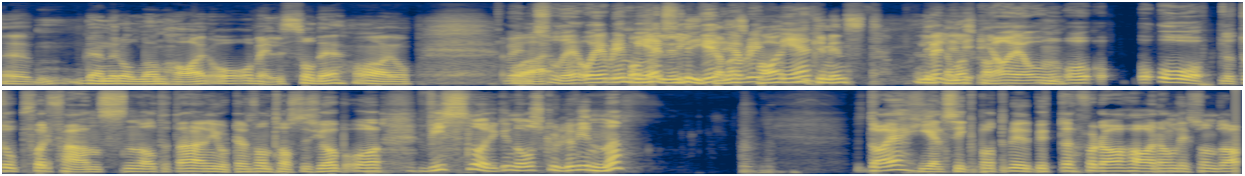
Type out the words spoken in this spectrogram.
den rollen han har, og, og vel så det. Han har jo Vel så det, og jeg blir mer sikker. Jeg kar, mer, ikke minst. Veldig, ja, ja, og, mm. og, og, åpnet opp for fansen, alt dette her, gjort en fantastisk jobb. Og hvis Norge nå skulle vinne da er jeg helt sikker på at det blir et bytte, for da har han liksom, da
